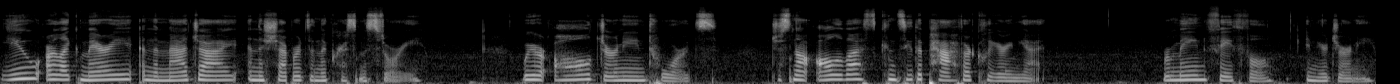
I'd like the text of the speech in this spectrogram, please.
You are like Mary and the Magi and the shepherds in the Christmas story. We are all journeying towards just not all of us can see the path or clearing yet. Remain faithful in your journey.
